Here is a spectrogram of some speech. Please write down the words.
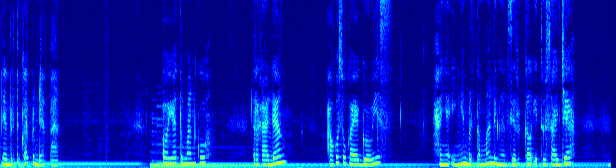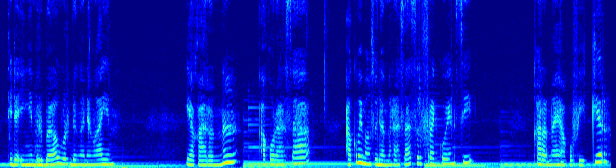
dan bertukar pendapat. Oh ya temanku, terkadang aku suka egois hanya ingin berteman dengan circle itu saja, tidak ingin berbaur dengan yang lain. Ya karena aku rasa aku memang sudah merasa serfrekuensi. Karena yang aku pikir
